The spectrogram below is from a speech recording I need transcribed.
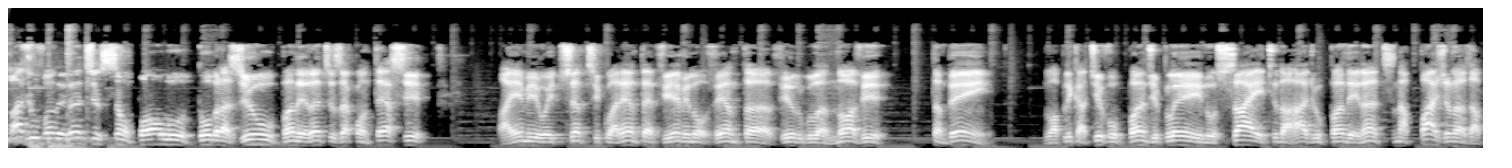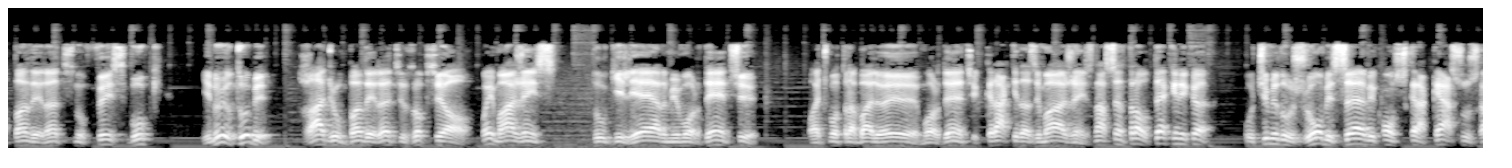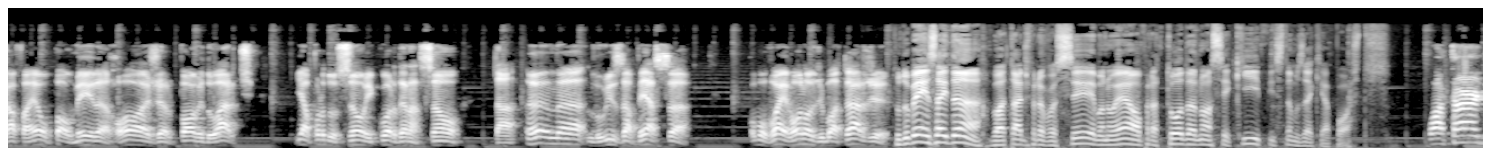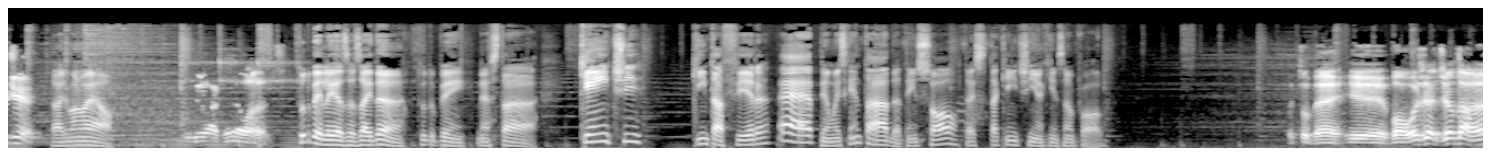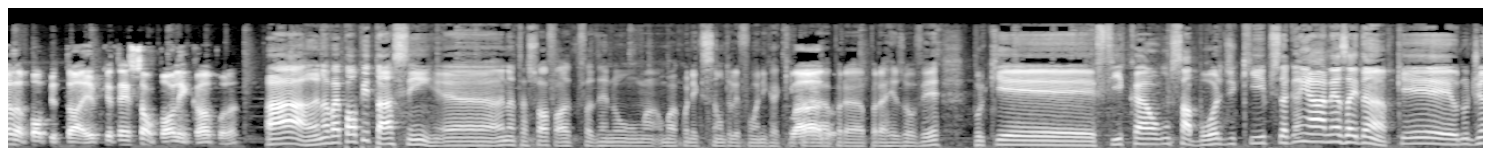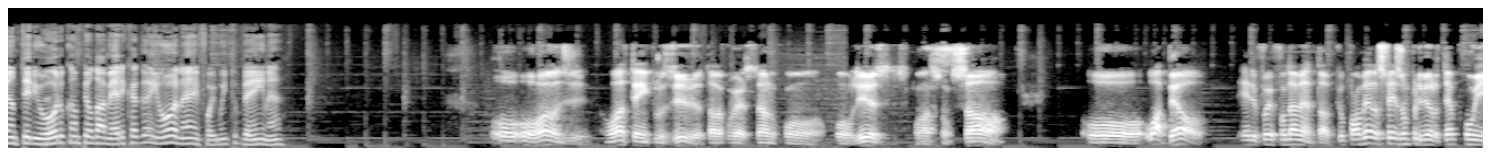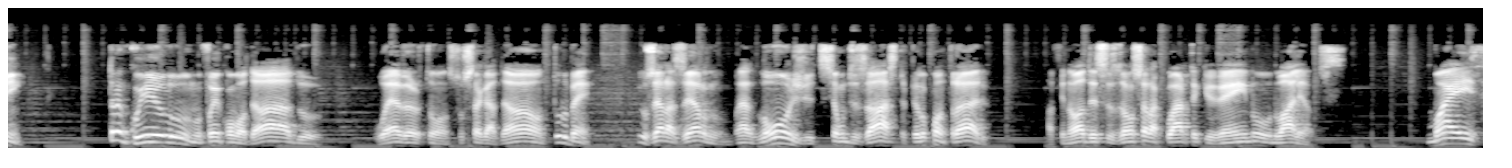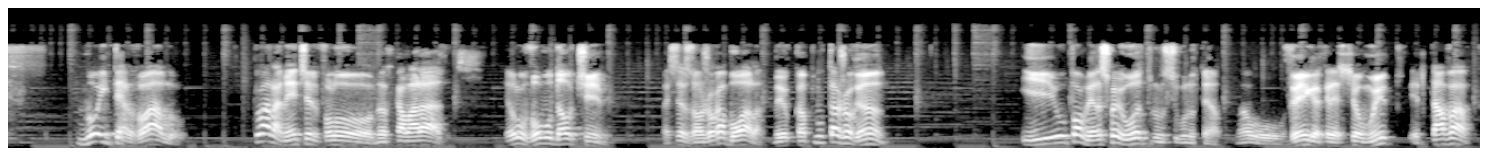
Rádio Bandeirantes São Paulo do Brasil. Bandeirantes acontece. AM 840, FM 90,9. Também no aplicativo Bandplay, no site da Rádio Bandeirantes, na página da Bandeirantes no Facebook e no YouTube, Rádio Bandeirantes Oficial, com imagens do Guilherme Mordente. Ótimo trabalho aí, Mordente, craque das imagens. Na central técnica, o time do João Biceve com os cracassos Rafael Palmeira, Roger Palme Duarte e a produção e coordenação da Ana Luísa Bessa. Como vai, Ronald? Boa tarde. Tudo bem, Zaidan? Boa tarde para você, Manuel, para toda a nossa equipe. Estamos aqui a postos. Boa tarde. Boa tarde, Manuel. Tudo beleza, Zaidan? Tudo bem. Nesta quente quinta-feira, é, tem uma esquentada, tem sol, tá, tá quentinho aqui em São Paulo. Muito bem. E, bom, hoje é dia da Ana palpitar aí, porque tem São Paulo em campo, né? Ah, a Ana vai palpitar, sim. É, a Ana tá só fazendo uma, uma conexão telefônica aqui Claro. para resolver, porque fica um sabor de que precisa ganhar, né, Zaidan? Porque no dia anterior o campeão da América ganhou, né? E foi muito bem, né? O, o Ronald, ontem, inclusive, eu estava conversando com, com o Ulisses, com o Assunção. O, o Abel, ele foi fundamental, porque o Palmeiras fez um primeiro tempo ruim. Tranquilo, não foi incomodado. O Everton, sossegadão, tudo bem. E o 0 a 0 é longe de ser um desastre, pelo contrário. Afinal, a decisão será quarta que vem no, no Allianz. Mas, no intervalo, claramente ele falou: meus camaradas, eu não vou mudar o time, mas vocês vão jogar bola. Meio campo não está jogando. E o Palmeiras foi outro no segundo tempo. né? O Veiga cresceu muito, ele estava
